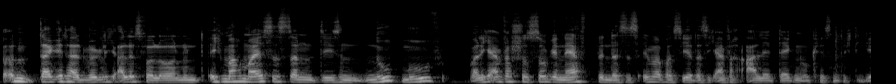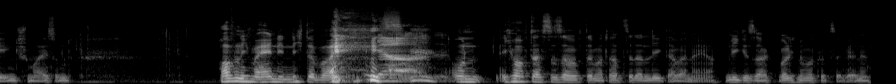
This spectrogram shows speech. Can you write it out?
und da geht halt wirklich alles verloren. Und ich mache meistens dann diesen Noob-Move, weil ich einfach schon so genervt bin, dass es immer passiert, dass ich einfach alle Decken und Kissen durch die Gegend schmeiß und hoffentlich mein Handy nicht dabei ist. Ja. Und ich hoffe, dass das auf der Matratze dann liegt. Aber naja, wie gesagt, wollte ich nur mal kurz erwähnen.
